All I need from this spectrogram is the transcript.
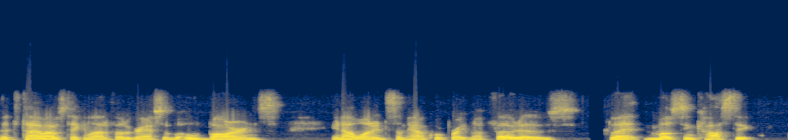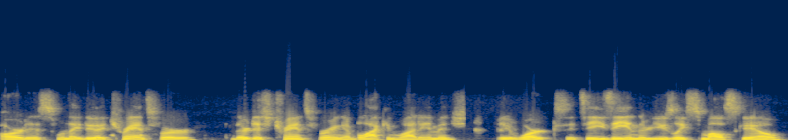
at the time, I was taking a lot of photographs of old barns, and I wanted to somehow incorporate my photos. But most encaustic artists, when they do a transfer, they're just transferring a black and white image. It works, it's easy, and they're usually small scale.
